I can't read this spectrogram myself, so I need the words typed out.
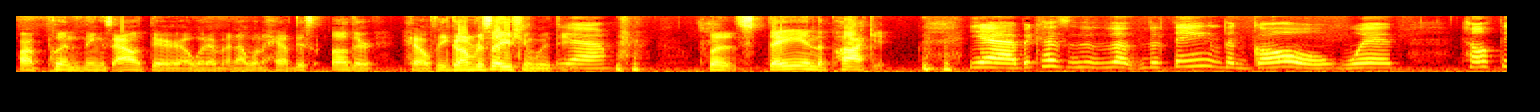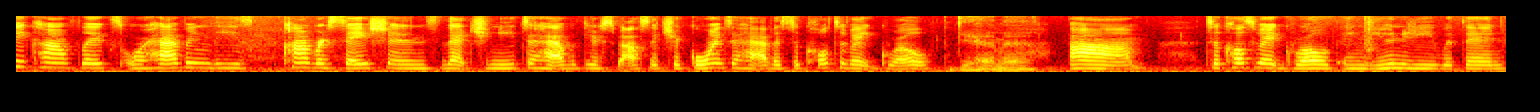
or putting things out there or whatever, and I want to have this other healthy conversation with you. Yeah. But stay in the pocket. Yeah, because the, the thing, the goal with healthy conflicts or having these conversations that you need to have with your spouse that you're going to have is to cultivate growth. Yeah, man. Um, to cultivate growth and unity within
